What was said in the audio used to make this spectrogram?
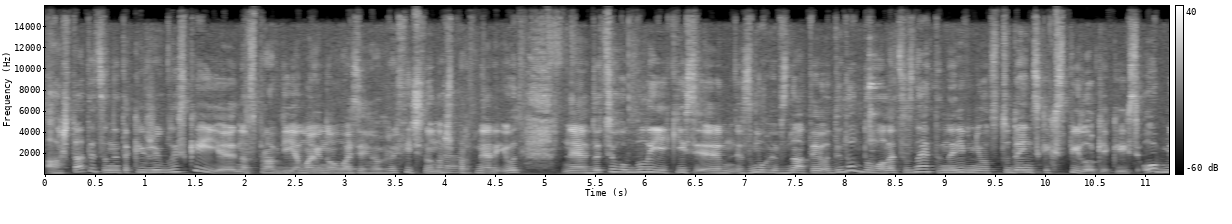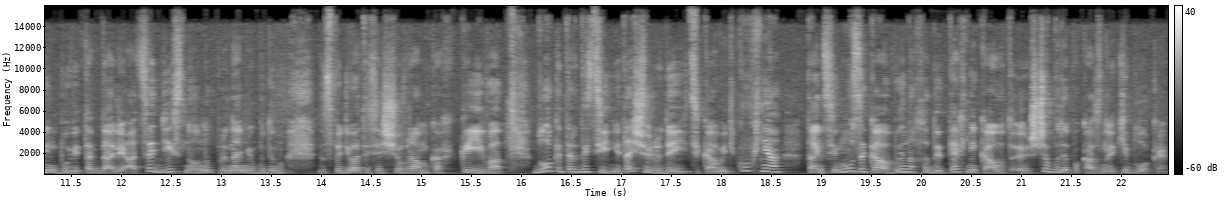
А Штати це не такий вже й близький. е, Насправді я маю на увазі географічно наш Да. партнер. І от е, до цього були якісь е, змоги взнати один одного, але це знаєте на рівні от студентських спілок, якийсь обмін був і так далі. А це дійсно, ну принаймні будемо сподіватися, що в рамках Києва блоки традиційні, та що людей цікавить кухня, танці, музика, винаходи, техніка. От е, що буде показано, які блоки?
